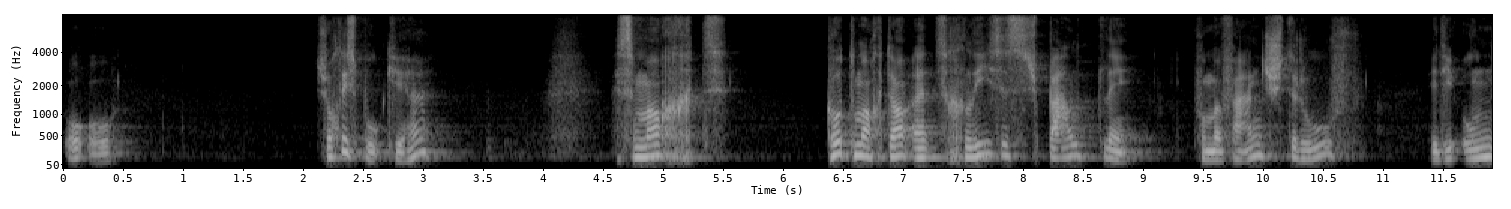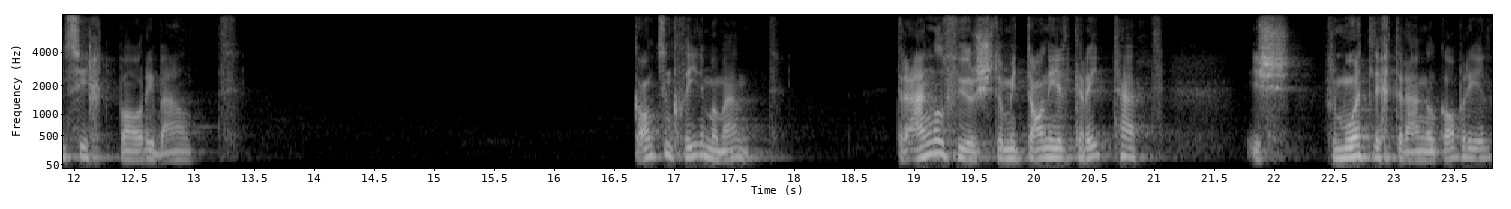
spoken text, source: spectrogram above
Oh oh. Schon ein bisschen spooky, hä? Es macht, Gott macht da ein kleines Spaltchen vom Fenster auf, in die unsichtbare Welt. Ganz ein kleiner Moment. Der Engelfürst, der mit Daniel geredet hat, ist vermutlich der Engel Gabriel.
